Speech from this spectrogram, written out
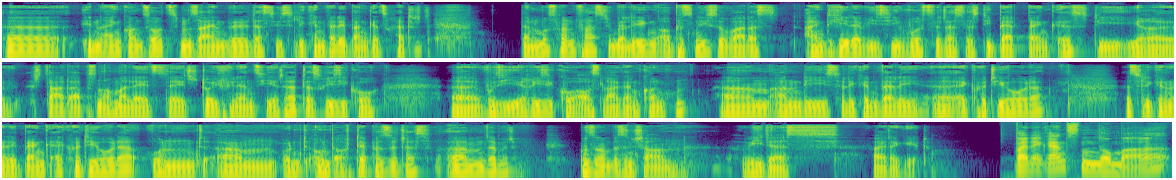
äh, in ein Konsortium sein will, das die Silicon Valley Bank jetzt rettet, dann muss man fast überlegen, ob es nicht so war, dass eigentlich jeder VC wusste, dass das die Bad Bank ist, die ihre Startups nochmal Late Stage durchfinanziert hat, das Risiko, äh, wo sie ihr Risiko auslagern konnten ähm, an die Silicon Valley äh, Equity Holder, äh, Silicon Valley Bank Equity Holder und ähm, und und auch Depositors ähm, damit. Muss man ein bisschen schauen, wie das weitergeht. Bei der ganzen Nummer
